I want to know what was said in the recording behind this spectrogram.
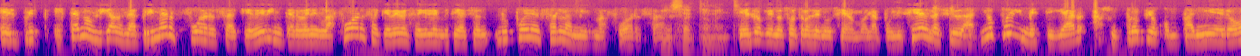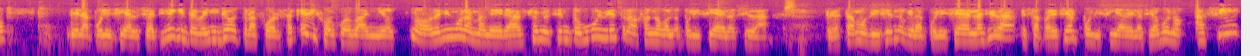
están obligados, la primer fuerza que debe intervenir, la fuerza que debe seguir la investigación, no puede ser la misma fuerza. Exactamente. Que es lo que nosotros denunciamos. La policía de la ciudad no puede investigar a su propio compañero de la policía de la ciudad. Tiene que intervenir otra fuerza. ¿Qué dijo el juez Baños? No, de ninguna manera. Yo me siento muy bien trabajando con la policía de la ciudad. Pero estamos diciendo que la policía de la ciudad desapareció al policía de la ciudad. Bueno, así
